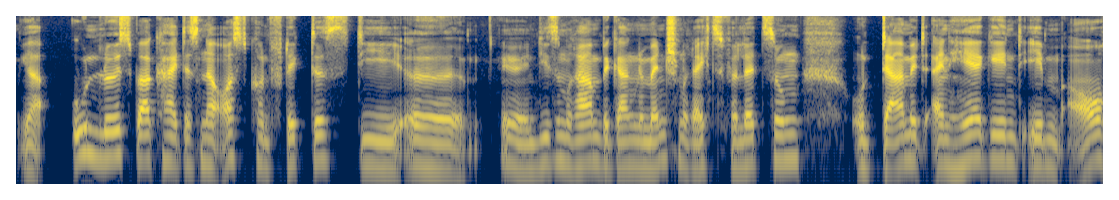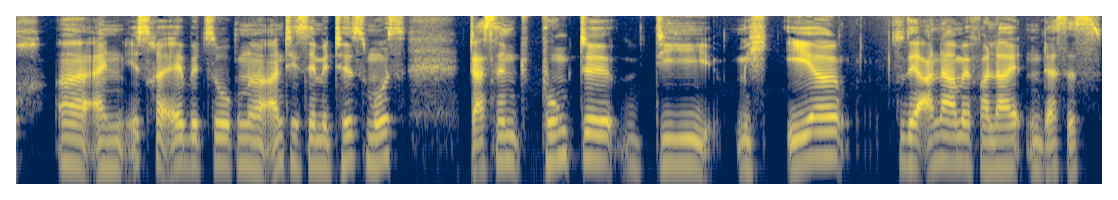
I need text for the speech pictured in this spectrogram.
ja, Unlösbarkeit des Nahostkonfliktes, die äh, in diesem Rahmen begangene Menschenrechtsverletzungen und damit einhergehend eben auch äh, ein israelbezogener Antisemitismus. Das sind Punkte, die mich eher zu der Annahme verleiten, dass es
